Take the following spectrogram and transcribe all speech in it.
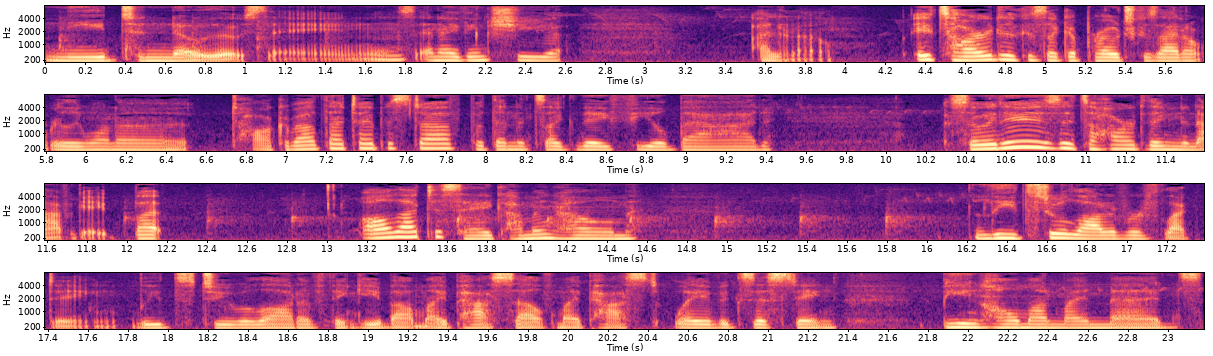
need to know those things. And I think she, I don't know. It's hard to like approach because I don't really want to talk about that type of stuff, but then it's like they feel bad. So it is, it's a hard thing to navigate. But all that to say, coming home leads to a lot of reflecting, leads to a lot of thinking about my past self, my past way of existing. Being home on my meds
